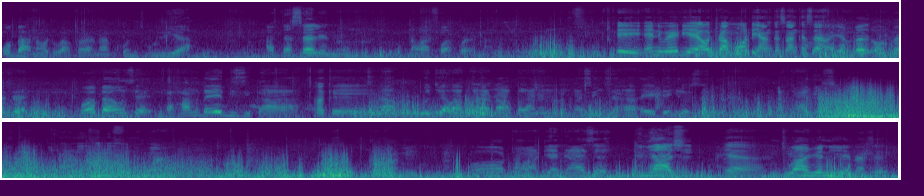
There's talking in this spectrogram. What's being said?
wobaa na wode wakɔra no akɔnti wowie a after selling no na wafo akɔra no anyway deɛ ɔtwa ma ɔde ankasa ankasa ɔmpɛ sɛ wɔba hu sɛ aha no bɛyɛ busy paa nti na wɔgyi a wakɔra no akɔra no no nomasɛm sɛ ha ah, ɛyɛ eh, dangerous sɛ akɔra bi si ɔtɔn adeɛ ne ayɛ sɛ ɛni ahye nti woanhwɛ ne yie na sɛ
